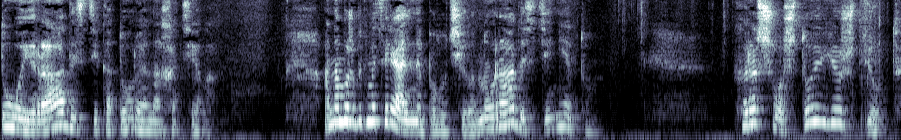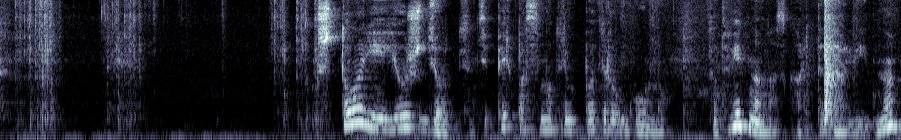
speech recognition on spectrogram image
той радости, которую она хотела. Она, может быть, материальное получила, но радости нету. Хорошо, что ее ждет? Что ее ждет? Теперь посмотрим по-другому. Тут видно у нас карты? Да, видно.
